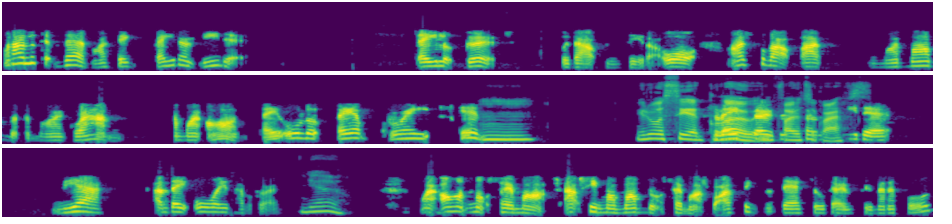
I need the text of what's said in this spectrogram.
when I look at them, I think they don't need it. They look good without concealer. Or I just thought about like, my mum and my gran and my aunt. They all look, they have great skin. Mm. You'd always see a So glow in just don't photographs. Yeah. And they always have a glow. Yeah. My aunt, not so much. Actually, my mum, not so much. But I think that they're still going through menopause.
